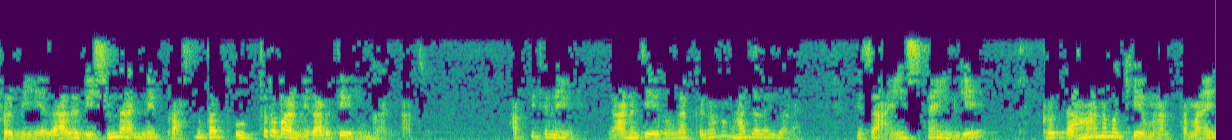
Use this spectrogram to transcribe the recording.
ප්‍රමේය දාලා විසඳන්නේ ප්‍රශ්න පත්‍ර උත්තර බලන්නේ කාට තේරුම් ගන්නවා. අපිට නෙවෙයි. ගාන තේරුම් ගත්ත ගමන් හදලා ඉවරයි. නිසා අයින්ස්ටයින්ගේ ප්‍රධානම කියමනක් තමයි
